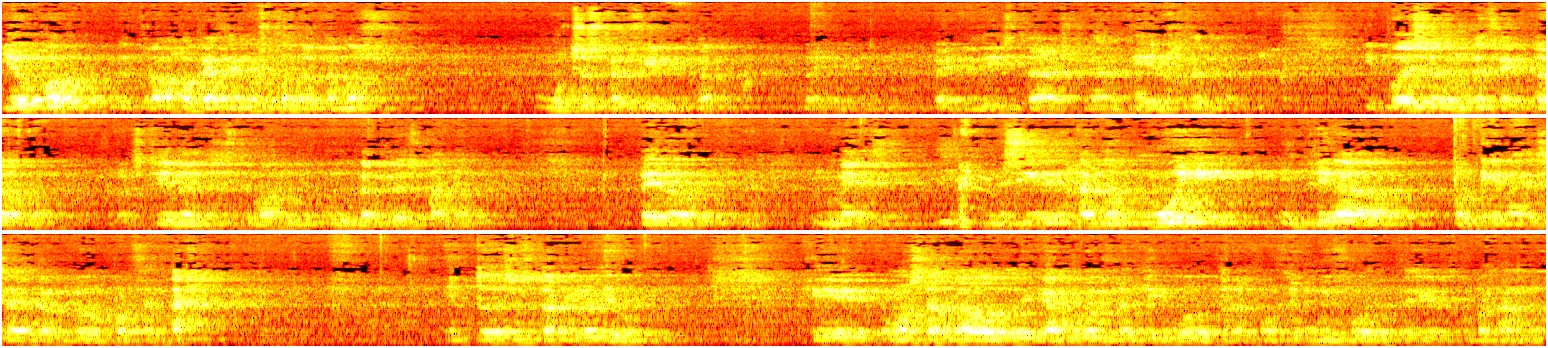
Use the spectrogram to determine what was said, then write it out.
yo, por el trabajo que hacemos, contratamos muchos perfiles, ¿no? periodistas, financieros, etc. Y puede ser un defecto, los tiene el sistema educativo español. Pero me, me sigue dejando muy intrigado porque nadie sabe calcular un porcentaje. Entonces, esto que lo llevo que hemos hablado de cambio organizativo, transformación muy fuerte que está pasando,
